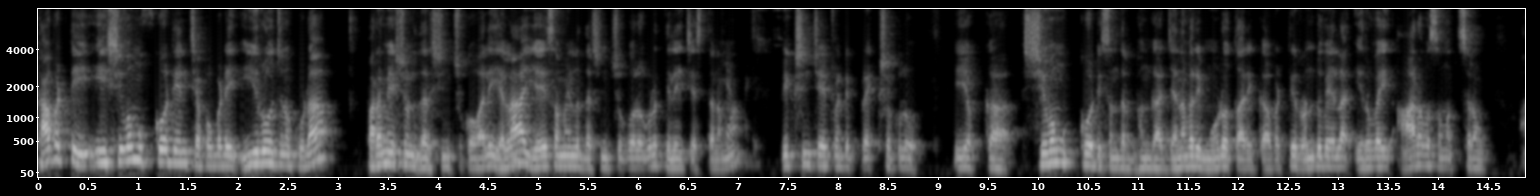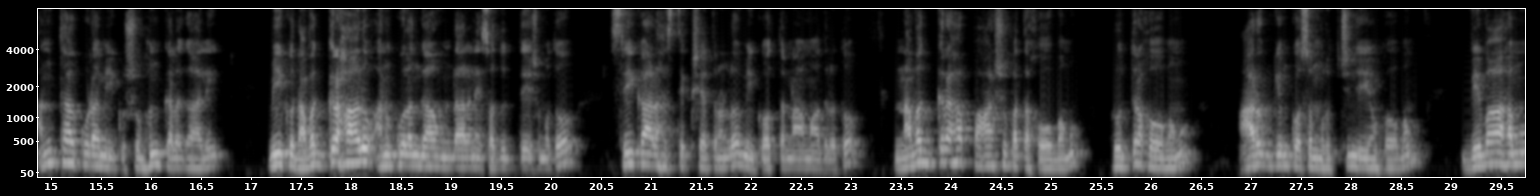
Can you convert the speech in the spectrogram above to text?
కాబట్టి ఈ శివముక్కోటి అని చెప్పబడే ఈ రోజున కూడా పరమేశ్వరుని దర్శించుకోవాలి. ఎలా ఏ సమయంలో దర్శించుకోవాలో కూడా తెలియచేస్తానమ్మా. వీక్షించేటువంటి ప్రేక్షకులు ఈ యొక్క శివముక్కోటి సందర్భంగా జనవరి మూడో తారీఖు కాబట్టి రెండు వేల ఇరవై ఆరవ సంవత్సరం అంతా కూడా మీకు శుభం కలగాలి. మీకు నవగ్రహాలు అనుకూలంగా ఉండాలనే సదుద్దేశముతో శ్రీకాళహస్తి క్షేత్రంలో మీ గోత్రనామాదులతో నవగ్రహ పాశుపత హోమము రుద్ర హోమము ఆరోగ్యం కోసం మృత్యుంజయం హోమం వివాహము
